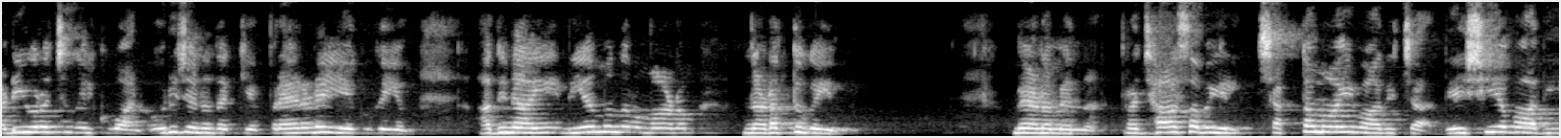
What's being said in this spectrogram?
അടിയുറച്ചു നിൽക്കുവാൻ ഒരു ജനതയ്ക്ക് പ്രേരണയേകുകയും അതിനായി നിയമനിർമ്മാണം നടത്തുകയും വേണമെന്ന് പ്രജാസഭയിൽ ശക്തമായി വാദിച്ച ദേശീയവാദി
